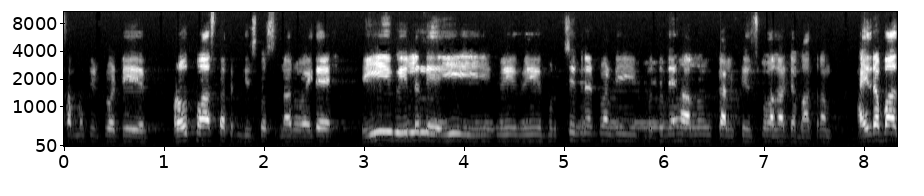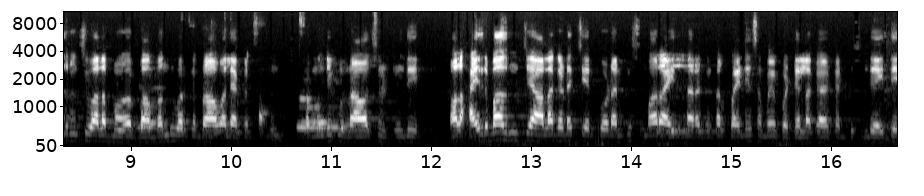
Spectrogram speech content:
సంబంధించినటువంటి ప్రభుత్వ ఆసుపత్రికి తీసుకొస్తున్నారు. అయితే ఈ వీళ్ళని ఈ మృతి చెందినటువంటి మృతదేహాలను కలెక్ట్ చేసుకోవాలంటే మాత్రం హైదరాబాద్ నుంచి వాళ్ళ బంధువర్గం రావాలి అక్కడ సంబంధికులు రావాల్సినటువంటి వాళ్ళ హైదరాబాద్ నుంచి ఆలగడ్డ చేరుకోవడానికి సుమారు ఐదున్నర గంటల పైన సమయం పట్టేలాగా కనిపిస్తుంది. అయితే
